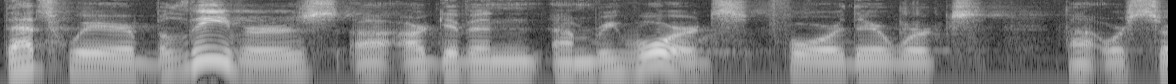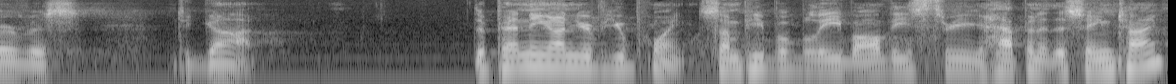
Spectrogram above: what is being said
that's where believers uh, are given um, rewards for their works uh, or service to God. Depending on your viewpoint, some people believe all these three happen at the same time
